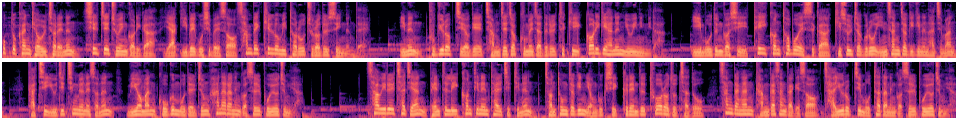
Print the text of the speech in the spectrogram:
혹독한 겨울철에는 실제 주행거리가 약 250에서 300km로 줄어들 수 있는데 이는 북유럽 지역의 잠재적 구매자들을 특히 꺼리게 하는 요인입니다. 이 모든 것이 테이컨 터보 S가 기술적으로 인상적이기는 하지만 가치 유지 측면에서는 위험한 고급 모델 중 하나라는 것을 보여줍니다. 4위를 차지한 벤틀리 컨티넨탈 GT는 전통적인 영국식 그랜드 투어러조차도 상당한 감가상각에서 자유롭지 못하다는 것을 보여줍니다.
